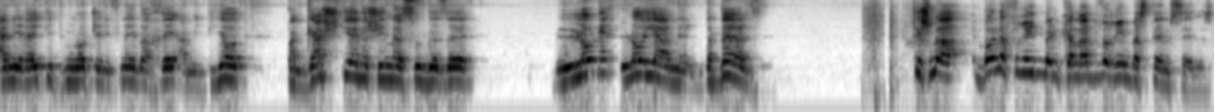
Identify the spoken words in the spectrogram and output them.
אני ראיתי תמונות של לפני ואחרי אמיתיות, פגשתי אנשים מהסוג הזה, לא, לא יאמן, דבר על זה. תשמע, בוא נפריד בין כמה דברים ב stem cells.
